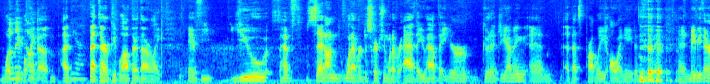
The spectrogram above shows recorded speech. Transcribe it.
what But maybe people not. think. Uh, I Yeah. bet there are people out there that are like, if you, you have said on whatever description, whatever ad that you have that you're good at GMing, and that- that's probably all I need, and, and maybe they're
